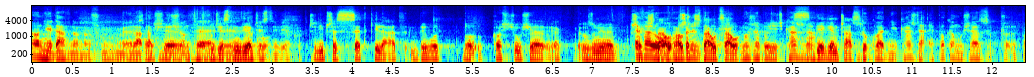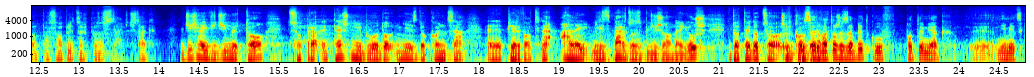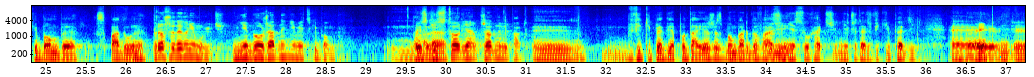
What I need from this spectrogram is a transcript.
No niedawno, no już w lata sensie 50. w XX wieku. XX wieku. Czyli przez setki lat było, bo Kościół się, jak rozumiemy, przekształ, przekształcał tak, można powiedzieć, każda, z biegiem czasu. Dokładnie, każda epoka musiała po, po, sobie coś pozostawić, tak? Dzisiaj widzimy to, co też nie, było do, nie jest do końca e, pierwotne, ale jest bardzo zbliżone już do tego, co... Czyli konserwatorzy zabytków po tym, jak y, niemieckie bomby spadły, Proszę tego nie mówić. Nie było żadnych niemieckich bombów. To jest No ale- historia w żadnym wypadku. y, Wikipedia podaje, że zbombardowali... Proszę nie słuchać, nie czytać Wikipedii. E, Okej.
